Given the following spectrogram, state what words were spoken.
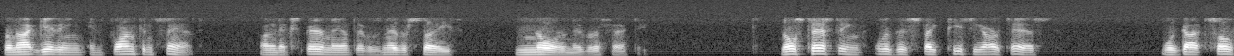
for not giving informed consent on an experiment that was never safe nor never effective. Those testing with this fake PCR test were got so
